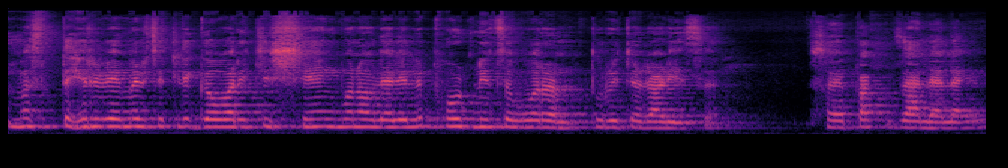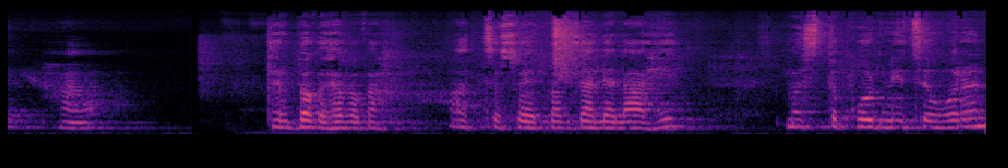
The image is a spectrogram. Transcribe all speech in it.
मस्त हिरव्या मिरचीतली गवारीची शेंग बनवलेली फोडणीचं वरण तुरीच्या डाळीचं. स्वयंपाक झालेला आहे. हां. तर बघा हे बघा आजचा स्वयंपाक झालेला आहे. मस्त फोडणीचं वरण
